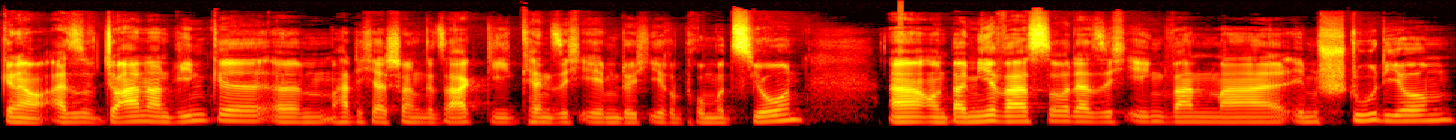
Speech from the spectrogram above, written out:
Genau, also Joanna und Wienke, ähm, hatte ich ja schon gesagt, die kennen sich eben durch ihre Promotion. Äh, und bei mir war es so, dass ich irgendwann mal im Studium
